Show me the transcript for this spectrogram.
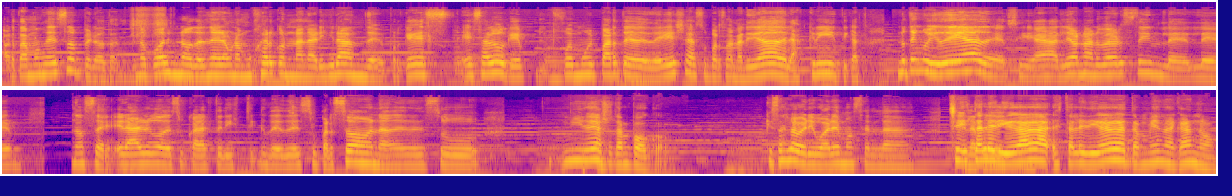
Partamos de eso, pero no podés no tener a una mujer con una nariz grande, porque es, es algo que fue muy parte de, de ella, de su personalidad, de las críticas. No tengo idea de si a Leonard Bernstein le, le- no sé, era algo de su característica, de, de su persona, de, de su... Ni idea, yo tampoco. Quizás lo averiguaremos en la... Sí, en la está Lady. Gaga, está Lady Gaga también acá, no.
